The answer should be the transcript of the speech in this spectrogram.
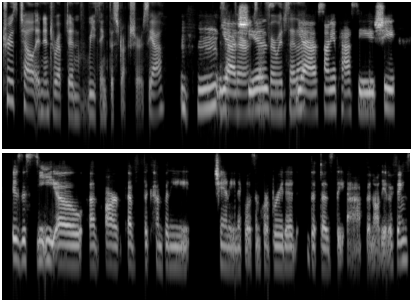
truth tell and interrupt and rethink the structures. Yeah, Mm-hmm. Yeah, fair? she is that a is. fair way to say that? Yeah, Sonya Passi. She is the CEO of our of the company Chani Nicholas Incorporated that does the app and all the other things.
